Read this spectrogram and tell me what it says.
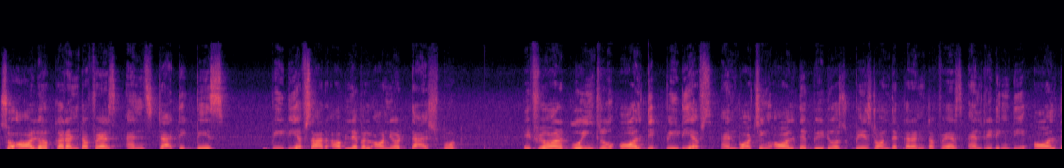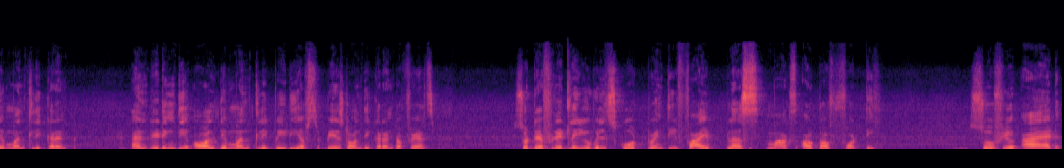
So all your current affairs and static based PDFs are available on your dashboard. If you are going through all the PDFs and watching all the videos based on the current affairs and reading the all the monthly current and reading the all the monthly PDFs based on the current affairs so definitely you will score 25 plus marks out of 40 so if you add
